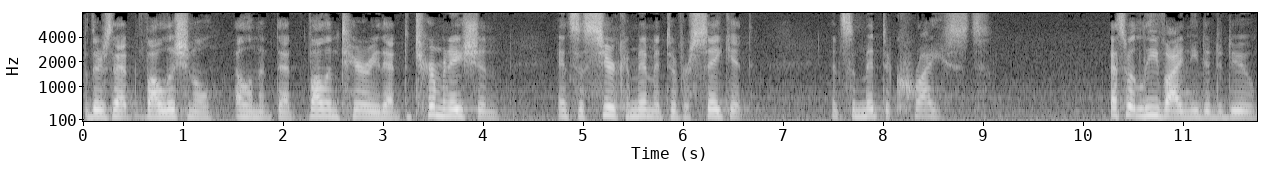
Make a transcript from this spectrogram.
but there's that volitional element, that voluntary, that determination and sincere commitment to forsake it and submit to Christ. That's what Levi needed to do.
